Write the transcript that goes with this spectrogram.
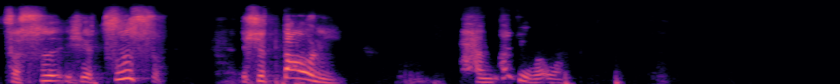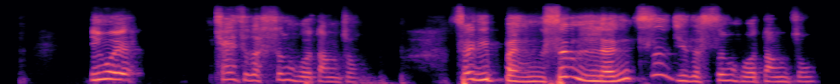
只是一些知识、一些道理，很快就会忘。因为在这个生活当中，在你本身人自己的生活当中，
